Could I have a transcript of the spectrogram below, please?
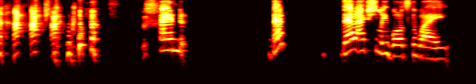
and that that actually was the way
